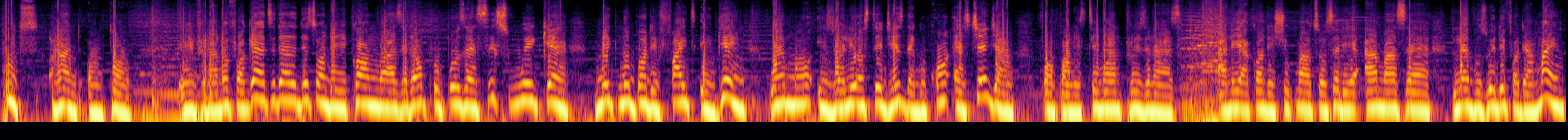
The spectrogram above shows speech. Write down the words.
put hand on top if you don't forget that this one dey come as they don't propose a six week make nobody fight again when more israeli hostages dem go come exchange them for palestinian prisoners. And here come dey chook mouth so say the hamas uh, levels wey dey for their mind.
